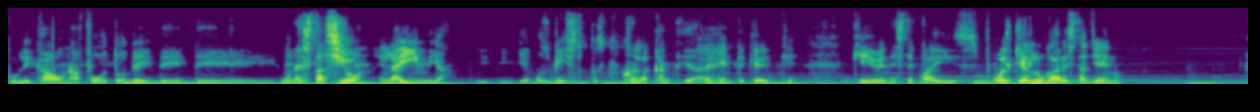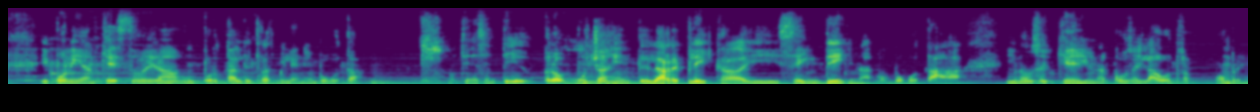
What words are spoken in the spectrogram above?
Publicaba una foto de, una estación en la India y, hemos visto pues, con la cantidad de gente que, que vive en este país, cualquier lugar está lleno y ponían que esto era un portal de Transmilenio en Bogotá. No tiene sentido, pero mucha gente la replica y se indigna con Bogotá y no sé qué, y una cosa y la otra. Hombre,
